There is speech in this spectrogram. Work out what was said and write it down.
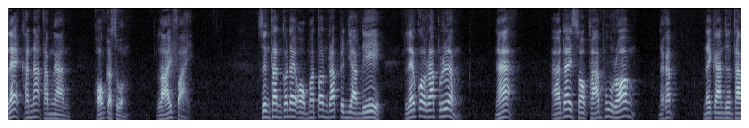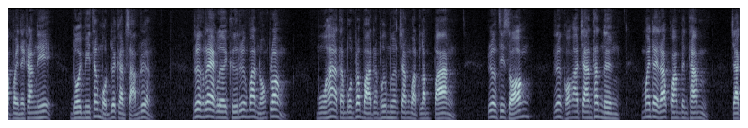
และคณะทำงานของกระทรวงหลายฝ่าย ซึ่งท่านก็ได้ออกมาต้อนรับเป็นอย่างดี แล้วก็รับเรื่องนะฮะได้สอบถามผู้ร้องนะครับ ในการเดินทางไปในครั้งนี้ โดยมีทั้งหมดด้วยกัน 3 เรื่อง เรื่องแรกเลยคือเรื่องบ้านหนองปล้อง หมู่ 5ตำบลพระบาทอำเภอเมืองจังหวัดลำปาง เรื่องที่2เรื่องของอาจารย์ท่านหนึ่ง ไม่ได้รับความเป็นธรรม จาก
